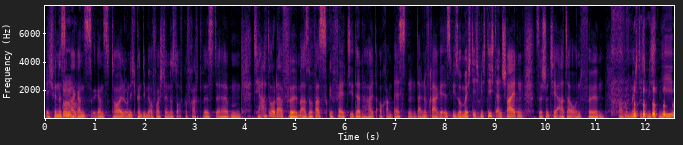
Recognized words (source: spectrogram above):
Ich finde es immer ganz, ganz toll und ich könnte mir auch vorstellen, dass du oft gefragt wirst, ähm, Theater oder Film? Also was gefällt dir denn halt auch am besten? Deine Frage ist, wieso möchte ich mich nicht entscheiden zwischen Theater und Film? Warum möchte ich mich nie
